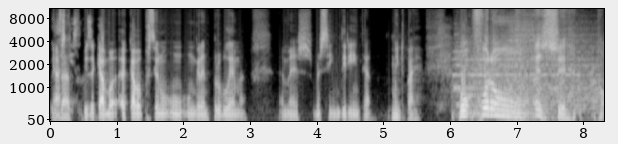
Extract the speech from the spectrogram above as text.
Eu Acho que Exato. isso depois acaba, acaba por ser um, um- um grande problema, mas, mas sim, diria interno. Muito bem. Bom, foram as, bom,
